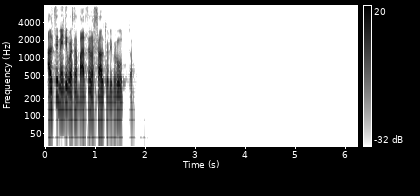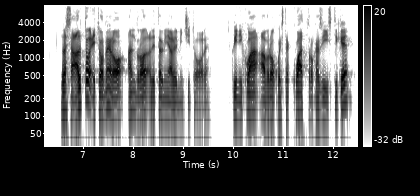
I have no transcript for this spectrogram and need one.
altrimenti questa parte la salto di brutto. La salto e tornerò, andrò a determinare il vincitore. Quindi qua avrò queste quattro casistiche,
